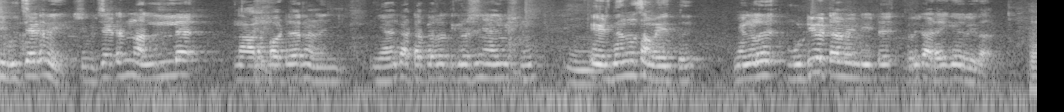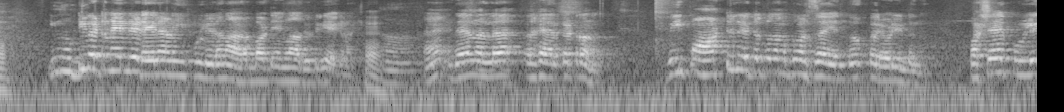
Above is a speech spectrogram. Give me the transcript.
ഷിബുച്ചേട്ടനെ ശിവുചേട്ടൻ നല്ല നാടൻ പാട്ടുകാരനാണ്. ഞാൻ കട്ടപ്പുറത്തേക്ക് പക്ഷെ ഞാൻ വിഷ്ണു എഴുതുന്ന സമയത്ത് ഞങ്ങൾ മുടി വെട്ടാൻ വേണ്ടിയിട്ട് ഒരു കടയിൽ കയറിയതാണ്. ഈ മുടി വെട്ടണതിന്റെ ഇടയിലാണ് ഈ പുള്ളിയുടെ നാടൻ പാട്ട് ഞങ്ങൾ ആദ്യമായിട്ട് കേൾക്കണേ. ഏഹ് ഇദ്ദേഹം നല്ല ഒരു ഹെയർ കട്ടറാണ് അപ്പൊ ഈ പാട്ട് കേട്ടപ്പോ നമുക്ക് മനസ്സിലായി എന്തോ പരിപാടി ഉണ്ടെന്ന്. പക്ഷേ പുള്ളി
